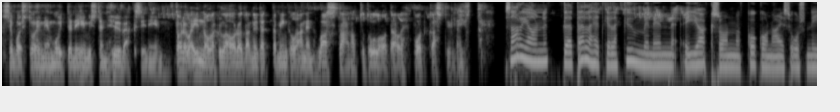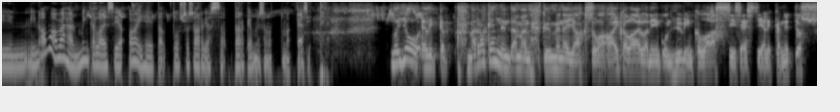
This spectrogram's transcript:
se voisi toimia muiden ihmisten hyväksi, niin todella innolla kyllä odotan nyt, että minkälainen vastaanotto tulee tälle podcastille, jotta Sarja on nyt tällä hetkellä kymmenen jakson kokonaisuus, niin, niin avaa vähän, minkälaisia aiheita tuossa sarjassa tarkemmin sanottuna käsittelee. No joo, eli mä rakennin tämän kymmenen jaksoa aika lailla niin kuin hyvin klassisesti. Eli nyt jos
